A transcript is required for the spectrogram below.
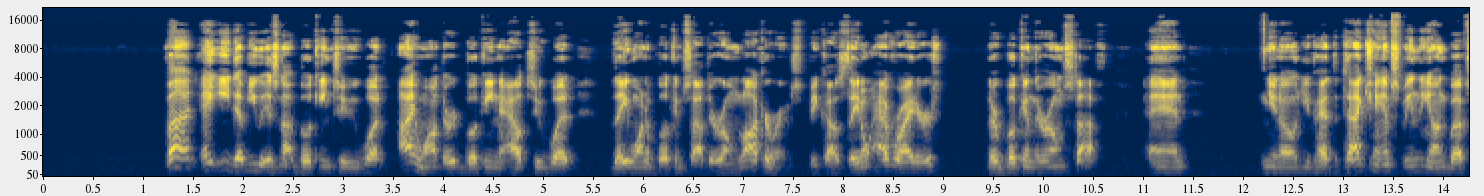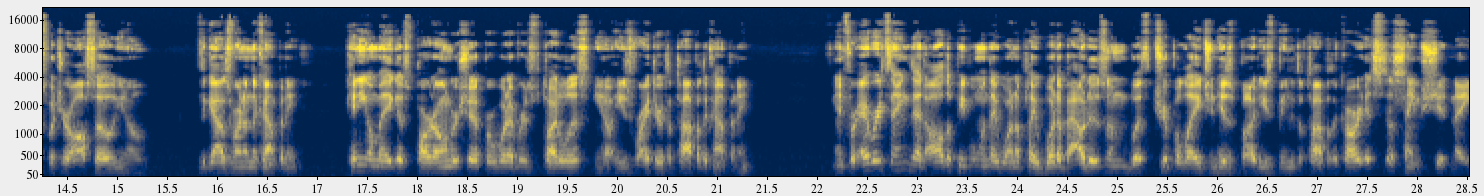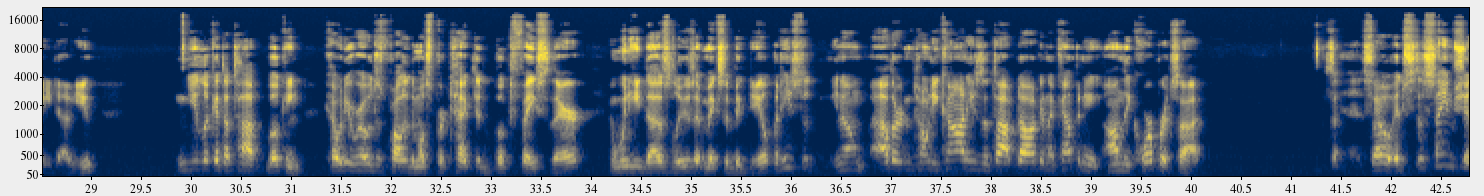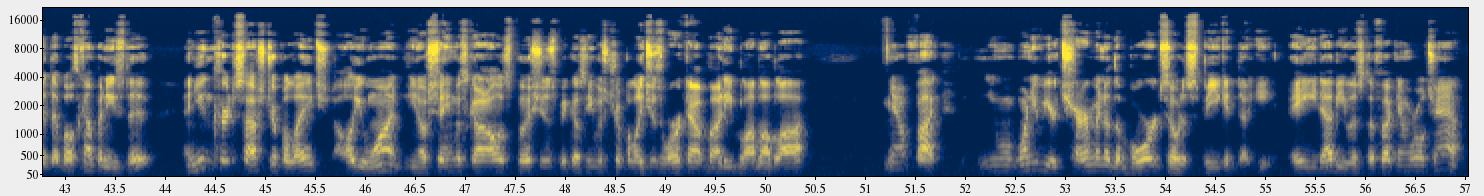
But AEW is not booking to what I want. They're booking out to what they want to book inside their own locker rooms because they don't have writers. They're booking their own stuff. And, you know, you've had the tag champs being the Young Bucks, which are also, you know, the guys running the company. Kenny Omega's part ownership or whatever his title is, you know, he's right there at the top of the company. And for everything that all the people, when they want to play whataboutism with Triple H and his buddies being at the top of the card, it's the same shit in AEW. You look at the top booking. Cody Rhodes is probably the most protected booked face there. And when he does lose, it makes a big deal. But he's, the, you know, other than Tony Khan, he's the top dog in the company on the corporate side. So, so it's the same shit that both companies do. And you can criticize Triple H all you want. You know, Sheamus got all his pushes because he was Triple H's workout buddy, blah, blah, blah. You know, fuck. You one of your chairman of the board, so to speak, at the AEW is the fucking world champ.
